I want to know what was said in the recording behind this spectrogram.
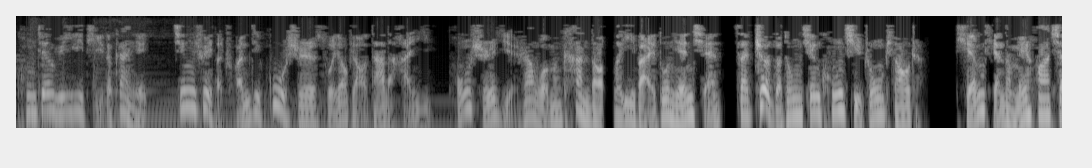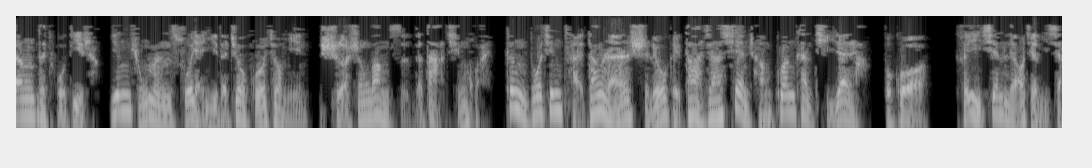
空间于一体的概念，精确的传递故事所要表达的含义，同时也让我们看到了一百多年前，在这个冬天空气中飘着甜甜的梅花香的土地上，英雄们所演绎的救国救民、舍生忘死的大情怀。更多精彩当然是留给大家现场观看体验啊！不过。可以先了解一下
